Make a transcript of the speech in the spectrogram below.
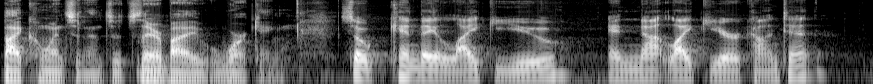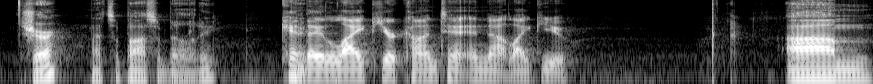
by coincidence. It's there mm. by working. So can they like you and not like your content? Sure, that's a possibility. Can they like your content and not like you? Um,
